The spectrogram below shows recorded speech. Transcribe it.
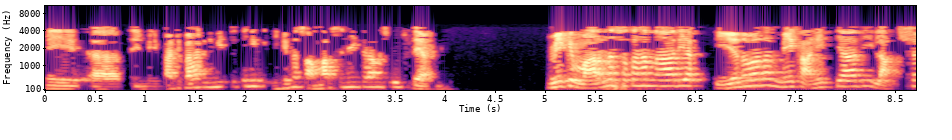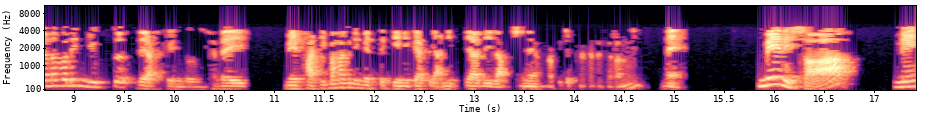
මේ මේ ප්‍රතිභාග නිමිත්ත කියන එක එහෙම සම්මර්ෂණය කරන සූත්‍ර දෙයක් නෙවෙයි. මේකේ වර්ණ සතහන් ආදියක් තියෙනවනම් මේක අනිත්‍ය ආදී ලක්ෂණ වලින් යුක්ත දෙයක් වෙන්න ඕනේ. හැබැයි මේ පටිභාග නිමිත්ත කියන එක අපි අනිත්‍ය ආදී ලක්ෂණයක් අපිට ප්‍රකට කරන්නේ නැහැ. මේ නිසා මේ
